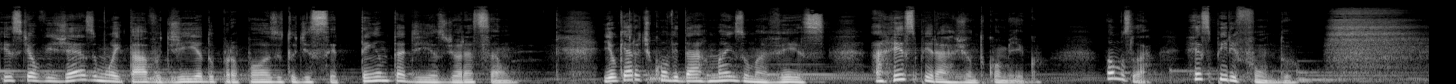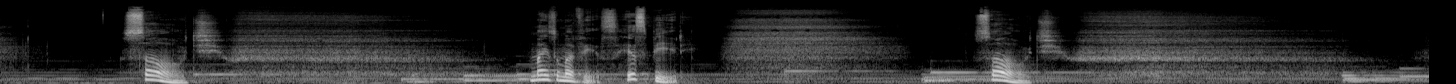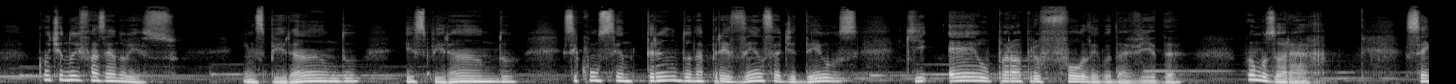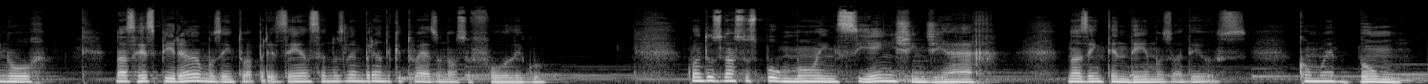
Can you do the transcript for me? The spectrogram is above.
Este é o 28º dia do propósito de 70 dias de oração. E eu quero te convidar mais uma vez a respirar junto comigo. Vamos lá, respire fundo. Solte. Mais uma vez, respire. Solte. Continue fazendo isso, inspirando, expirando, se concentrando na presença de Deus, que é o próprio fôlego da vida. Vamos orar. Senhor, nós respiramos em tua presença, nos lembrando que tu és o nosso fôlego. Quando os nossos pulmões se enchem de ar, nós entendemos, ó Deus, como é bom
